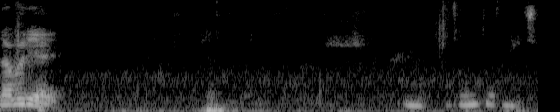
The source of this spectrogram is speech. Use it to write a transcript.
Одобряет. Деньги, значит.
